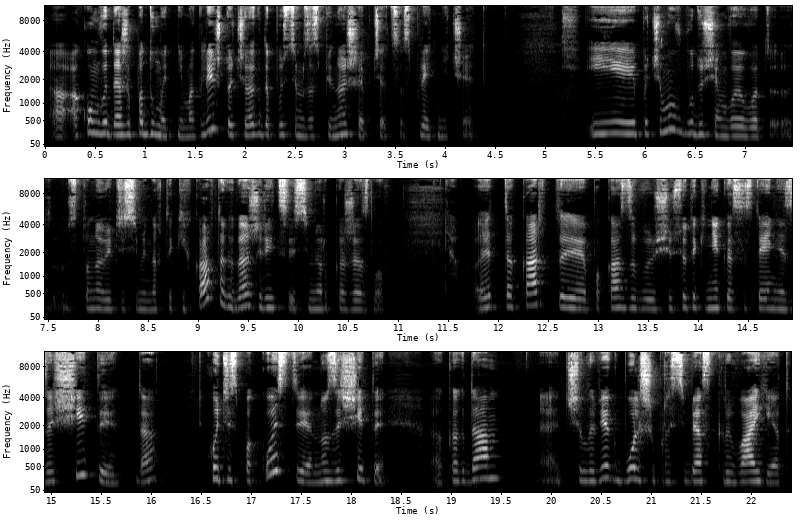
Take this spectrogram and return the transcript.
О ком вы даже подумать не могли, что человек, допустим, за спиной шепчется, сплетничает. И почему в будущем вы вот становитесь именно в таких картах, да, жрица и семерка жезлов? Это карты, показывающие все-таки некое состояние защиты, да, хоть и спокойствие, но защиты, когда э, человек больше про себя скрывает,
